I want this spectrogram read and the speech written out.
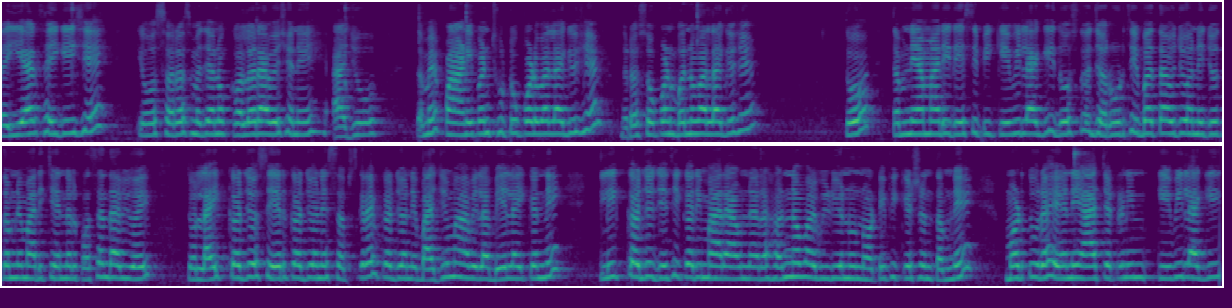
તૈયાર થઈ ગઈ છે. કેવો સરસ મજાનો કલર આવે છે ને. આ જો તમે પાણી પણ છૂટું પડવા લાગ્યું છે, રસો પણ બનવા લાગ્યો છે. તો તમને આ મારી રેસીપી કેવી લાગી દોસ્તો જરૂરથી બતાવજો અને જો તમને મારી ચેનલ પસંદ આવી હોય તો લાઇક કરજો, શેર કરજો અને સબસ્ક્રાઈબ કરજો અને બાજુમાં આવેલા બે લાઇકનને ક્લિક કરજો જેથી કરી મારા આવનારા હર નવા વિડીયોનું નોટિફિકેશન તમને મળતું રહે અને આ ચટણી કેવી લાગી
